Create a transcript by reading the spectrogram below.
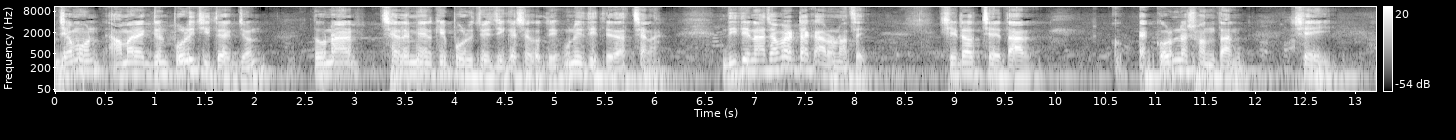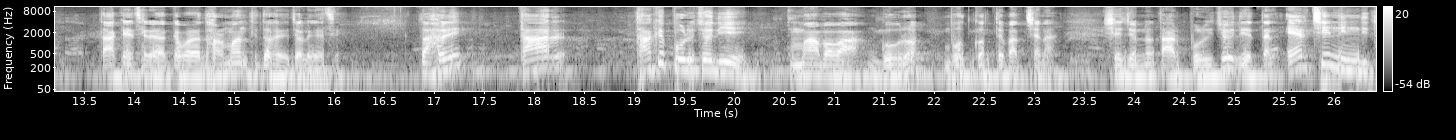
যেমন আমার একজন পরিচিত একজন, তো ওনার ছেলে মেয়েরকে পরিচয় জিজ্ঞাসা করতে, উনি দিতে যাচ্ছে না। দিতে না যাওয়ার একটা কারণ আছে। সেটা হচ্ছে তার এক কন্যা সন্তান, সেই তাকে ছেড়ে একেবারে ধর্মান্তরিত হয়ে চলে গেছে। তাহলে তার, তাকে পরিচয় দিয়ে মা বাবা গৌরব বোধ করতে পারছে না। সেজন্য তার পরিচয় দিয়ে তার এর চেয়ে নিন্দিত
